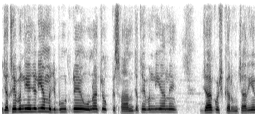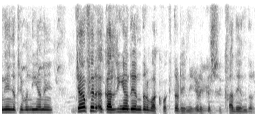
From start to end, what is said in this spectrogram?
ਜਥੇਬੰਦੀਆਂ ਜਿਹੜੀਆਂ ਮਜ਼ਬੂਤ ਨੇ ਉਹਨਾਂ ਚੋਂ ਕਿਸਾਨ ਜਥੇਬੰਦੀਆਂ ਨੇ ਜਾਂ ਕੁਝ ਕਰਮਚਾਰੀਆਂ ਦੀਆਂ ਜਥੇਬੰਦੀਆਂ ਨੇ ਜਾਂ ਫਿਰ ਅਕਾਲੀਆਂ ਦੇ ਅੰਦਰ ਵੱਖ-ਵੱਖ ਧੜੇ ਨੇ ਜਿਹੜੇ ਸਿੱਖਾਂ ਦੇ ਅੰਦਰ।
